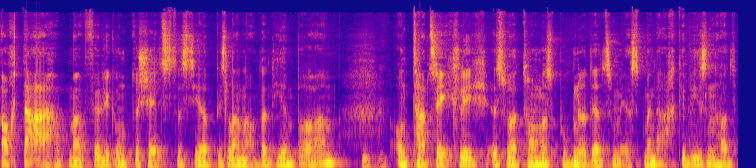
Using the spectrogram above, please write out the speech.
Auch da hat man völlig unterschätzt, dass die ein bisschen einen anderen Hirnbau haben. Mhm. Und tatsächlich, es war Thomas Bugner, der zum ersten Mal nachgewiesen hat,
